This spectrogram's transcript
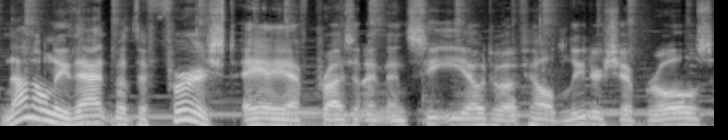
Not only that, but the first AAF President and CEO to have held leadership roles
